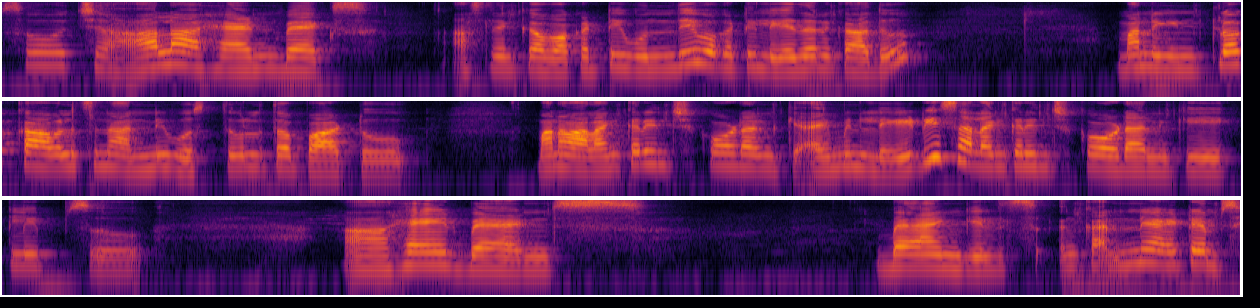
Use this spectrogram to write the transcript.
సో చాలా హ్యాండ్ బ్యాగ్స్. అసలు ఇంకా ఒకటి ఉంది ఒకటి లేదని కాదు. మన ఇంట్లో కావలసిన అన్ని వస్తువులతో పాటు మనం అలంకరించుకోవడానికి ఐ మీన్ లేడీస్ అలంకరించుకోవడానికి క్లిప్స్ హెయిర్ బ్యాండ్స్ బ్యాంగిల్స్ ఇంకా అన్ని ఐటమ్స్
